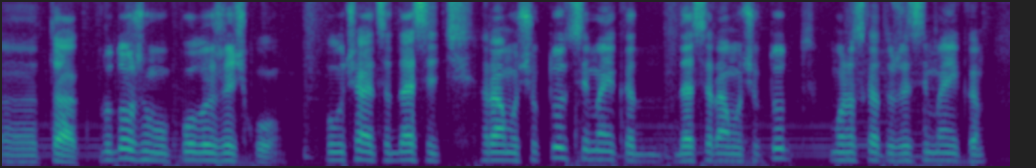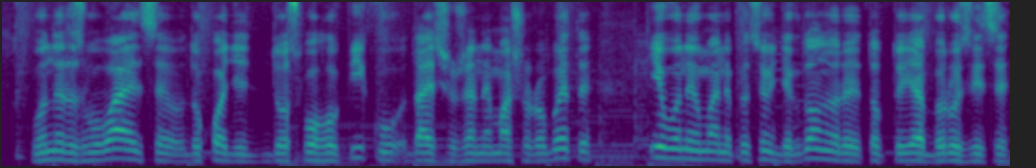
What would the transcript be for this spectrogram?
Е, Так, продовжимо по лежачку. Получається 10 рамочок тут сімейка, 10 рамочок тут, можна сказати, вже сімейка. Вони розвиваються, доходять до свого піку, далі вже нема що робити. І вони в мене працюють як донори. Тобто я беру звідси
